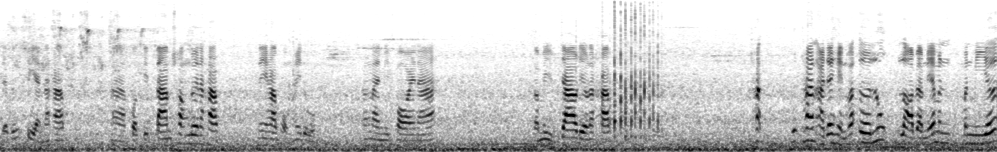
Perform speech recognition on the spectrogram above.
เดี๋ยวเพิ่งเปลี่ยนนะครับ กดติดตามช่องด้วยนะครับ นี่ครับผมให้ดูข้างในมีฟอยนะเรามีอยู่เจ้าเดียวนะครับทุกท่านอาจจะเห็นว่าเออลูกหล่อแบบนี้มันมันมีเยอะ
